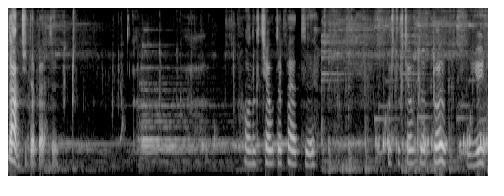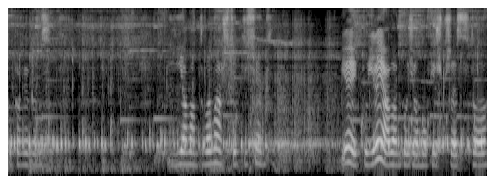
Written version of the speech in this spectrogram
Dam ci te pety. On chciał te pety. Ktoś tu chciał te pety. Jejku, prawie z... Ja mam 12 tysięcy. Jejku, ile ja mam poziomów już przez to?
